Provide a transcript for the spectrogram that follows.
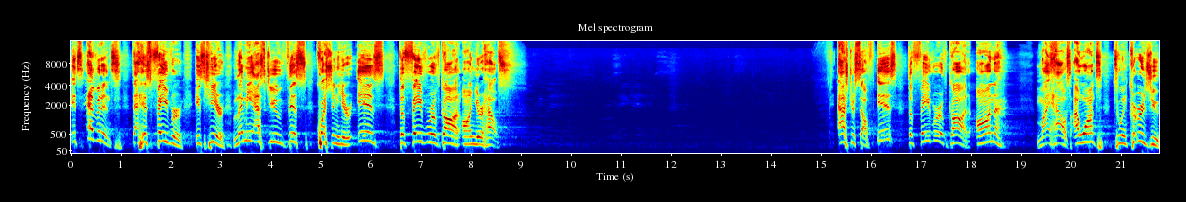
It's evident that his favor is here. Let me ask you this question here Is the favor of God on your house? Ask yourself is the favor of God on my house? I want to encourage you.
